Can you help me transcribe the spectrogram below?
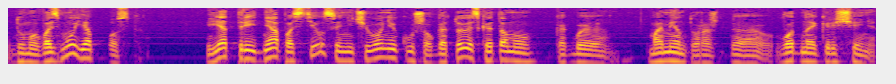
думаю, возьму я пост. И я три дня постился, ничего не кушал, готовясь к этому как бы моменту э, водное крещение.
